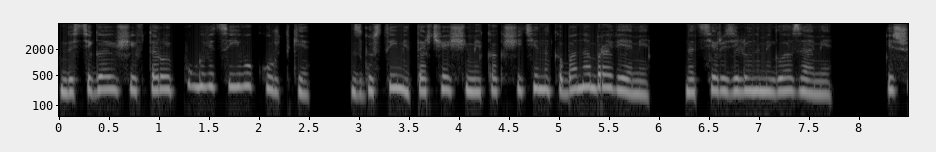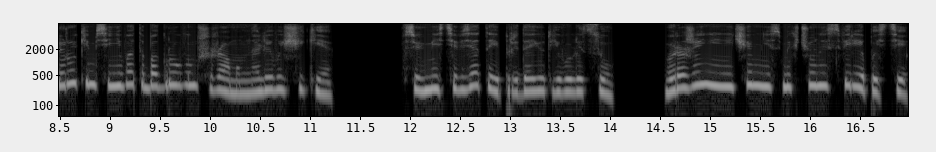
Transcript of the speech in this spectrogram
достигающей второй пуговицы его куртки, с густыми, торчащими, как щетина кабана, бровями над серо-зелеными глазами и с широким синевато-багровым шрамом на левой щеке. Все вместе взятое придает его лицу выражение ничем не смягченной свирепости,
